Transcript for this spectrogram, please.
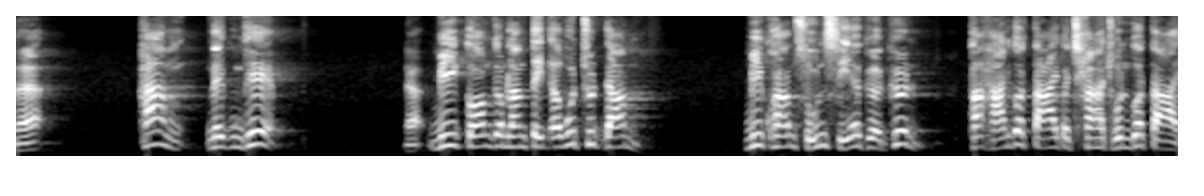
นะฮะ ห้างในกรุงเทพนะมีกองกำลังติดอาวุธชุดดำมีความสูญเสียเกิดขึ้น ทหารก็ตายประชาชนก็ตาย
